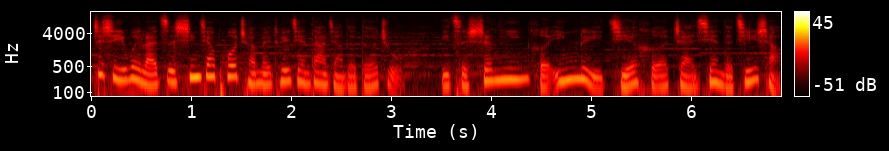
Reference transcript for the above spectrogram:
这是一位来自新加坡传媒推荐大奖的得主，一次声音和音律结合展现的激赏，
